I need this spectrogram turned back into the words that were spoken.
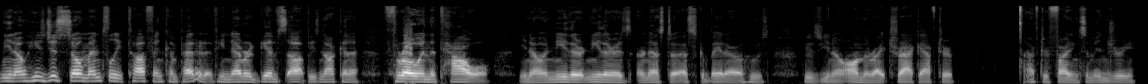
you know he's just so mentally tough and competitive. He never gives up. He's not to throw in the towel, you know. And neither neither is Ernesto Escobedo, who's who's you know on the right track after after fighting some injury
